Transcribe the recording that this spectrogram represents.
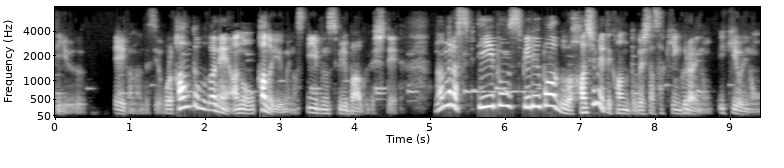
ていう映画なんですよ。これ監督がね、あの、かの有名なスティーブン・スピルバーグでして、なんならスティーブン・スピルバーグが初めて監督した作品ぐらいの勢いの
